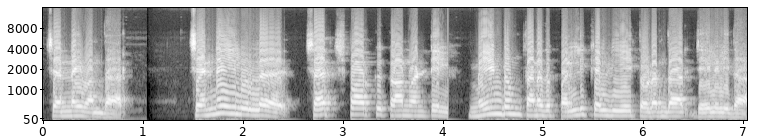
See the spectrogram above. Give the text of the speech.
சென்னை வந்தார். சென்னையில் உள்ள சர்ச் பார்க் கான்வென்ட்டில் மீண்டும் தனது பள்ளி கல்வியை தொடர்ந்தார் ஜெயலலிதா.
